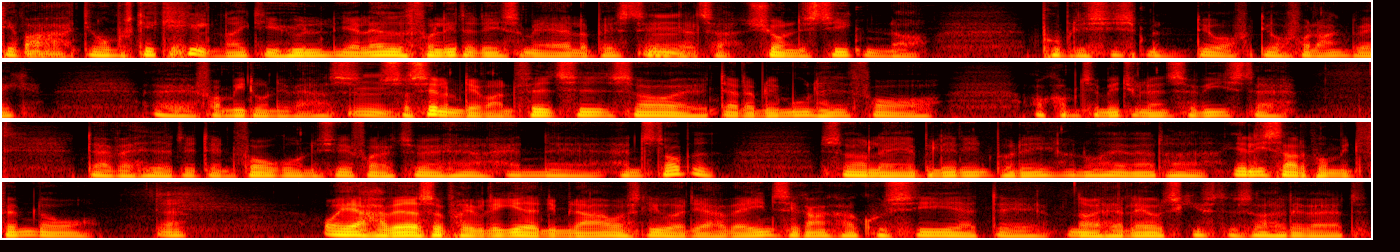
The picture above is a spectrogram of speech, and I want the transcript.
det var, det var måske ikke helt den rigtige hylde. Jeg lavede for lidt af det, som jeg er allerbedst til. Mm. Altså journalistikken og publicismen, det var, det var for langt væk øh, fra mit univers. Mm. Så selvom det var en fed tid, så øh, da der blev mulighed for at, at komme til Midtjyllands Avis, da, da hvad hedder det, den foregående chefredaktør her, han, øh, han stoppede, så lagde jeg billet ind på det, og nu har jeg været her. Jeg lige startet på mit femte år. Ja. Og jeg har været så privilegeret i mit arbejdsliv, at jeg har hver eneste gang har kunne sige, at øh, når jeg har lavet skifte, så har det været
